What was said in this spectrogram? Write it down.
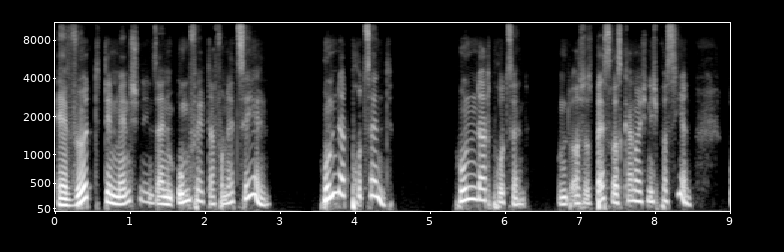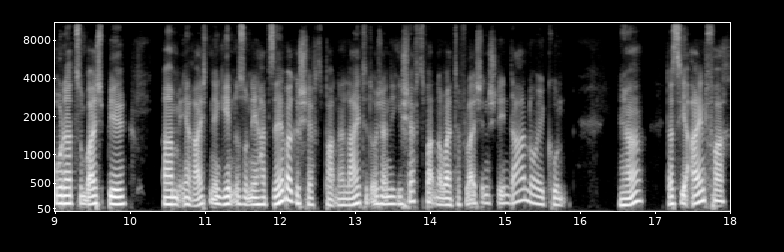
Er wird den Menschen in seinem Umfeld davon erzählen. 100 Prozent. 100 Prozent. Und was Besseres kann euch nicht passieren. Oder zum Beispiel, ähm, er erreicht ein Ergebnis und er hat selber Geschäftspartner, leitet euch an die Geschäftspartner weiter. Vielleicht entstehen da neue Kunden. Ja, dass ihr einfach,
